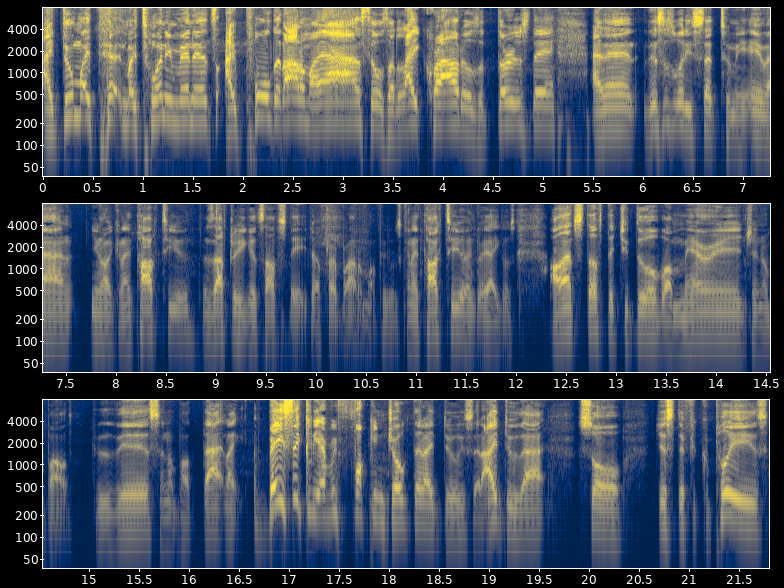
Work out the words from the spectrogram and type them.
I do my 10, my 20 minutes. I pulled it out of my ass. It was a light crowd. It was a Thursday. And then this is what he said to me. Hey, man, you know, can I talk to you? It was after he gets off stage, after I brought him up. He goes, can I talk to you? I go, yeah. He goes, all that stuff that you do about marriage and about this and about that. Like, basically every fucking joke that I do, he said, I do that. So just if you could please,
